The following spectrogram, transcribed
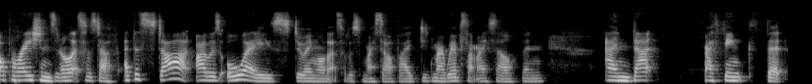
operations and all that sort of stuff at the start i was always doing all that sort of stuff myself i did my website myself and and that i think that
